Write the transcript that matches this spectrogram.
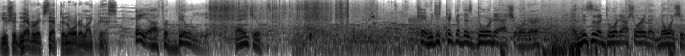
You should never accept an order like this. Hey, uh, for Billy. Thank you. Okay, we just picked up this DoorDash order, and this is a DoorDash order that no one should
